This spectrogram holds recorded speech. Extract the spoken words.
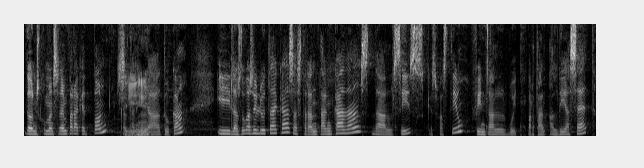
Doncs començarem per aquest pont, que Sí. tenim ja a tocar, i les dues biblioteques estaran tancades del 6, que és festiu, fins al 8. Per tant, el dia 7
